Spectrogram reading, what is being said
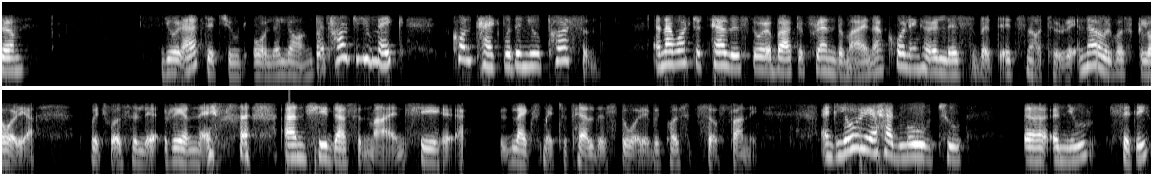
um, your attitude all along. But how do you make contact with a new person? And I want to tell this story about a friend of mine. I'm calling her Elizabeth. It's not her real. No, it was Gloria, which was her real name, and she doesn't mind. She likes me to tell this story because it's so funny. And Gloria had moved to uh, a new city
